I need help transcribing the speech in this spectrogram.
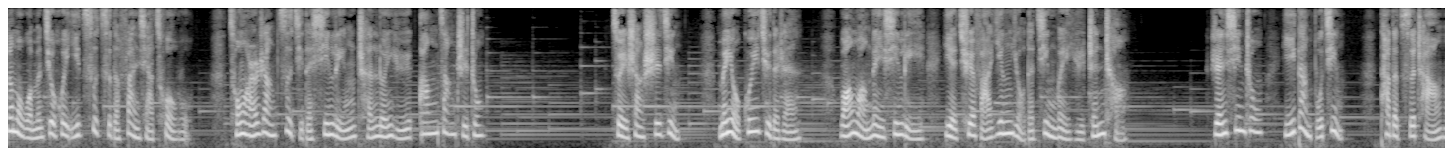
那么我们就会一次次的犯下错误。从而让自己的心灵沉沦于肮脏之中。嘴上失敬、没有规矩的人，往往内心里也缺乏应有的敬畏与真诚。人心中一旦不敬，他的磁场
